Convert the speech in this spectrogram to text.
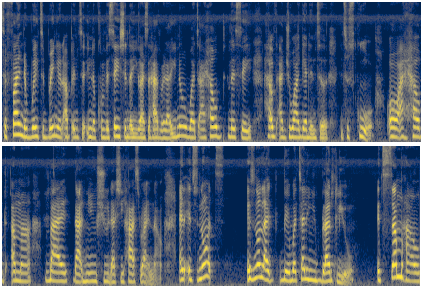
to find a way to bring it up into in the conversation that you guys are having. Like you know what? I helped let's say helped ajua get into into school or i helped amma buy that new shoe that she has right now. And it's not it's not like they were telling you bluntly oh, it's somehow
